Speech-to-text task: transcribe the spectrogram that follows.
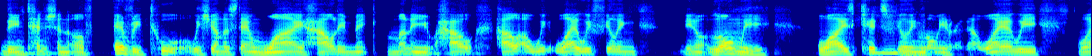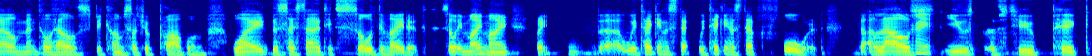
the intention of every tool. We should understand why how they make money how how are we why are we feeling you know lonely? Why is kids Mhm. feeling lonely right now? Why are we why our mental health becomes such a problem? Why the society is so divided? So in my mind uh, we're taking a step we're taking a step forward that allows Right. users to pick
